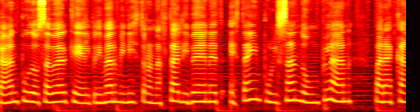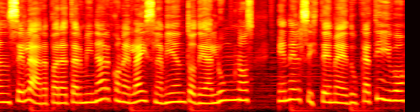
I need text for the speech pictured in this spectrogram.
Khan pudo saber que el primer ministro Naftali Bennett está impulsando un plan para cancelar, para terminar con el aislamiento de alumnos en el sistema educativo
